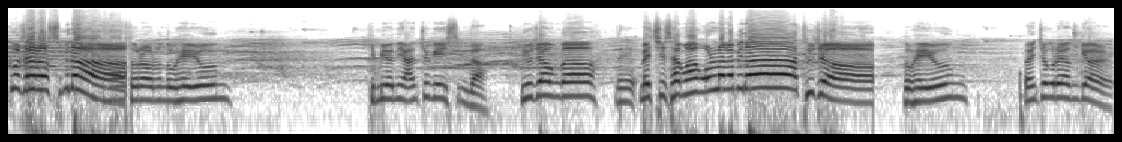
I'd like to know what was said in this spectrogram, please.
꽂아 넣습니다! 돌아오는 노혜윤. 김미연이 안쪽에 있습니다. 유자훈과 네. 매치 상황 올라갑니다! 두점! 노혜윤 왼쪽으로 연결.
